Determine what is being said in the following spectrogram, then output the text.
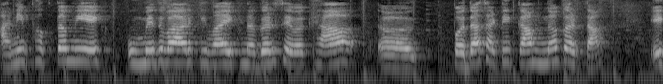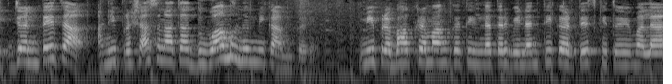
आणि फक्त मी एक उमेदवार किंवा एक नगरसेवक ह्या पदासाठी काम न करता एक जनतेचा आणि प्रशासनाचा दुवा म्हणून मी काम करेन. मी प्रभाग क्रमांक तीनला तर विनंती करतेच की तुम्ही मला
